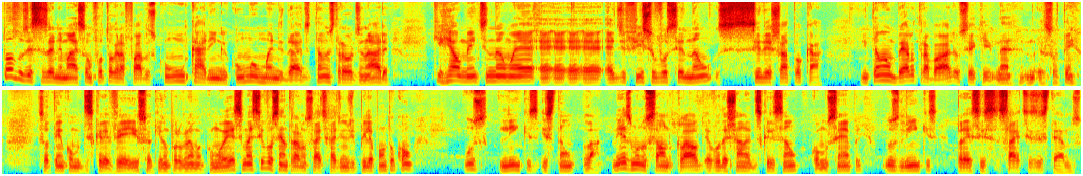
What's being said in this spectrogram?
todos esses animais são fotografados com um carinho e com uma humanidade tão extraordinária que realmente não é, é, é, é, é difícil você não se deixar tocar. Então é um belo trabalho, eu sei que né, eu só tenho, só tenho como descrever isso aqui num programa como esse, mas se você entrar no site radinhodepilha.com, os links estão lá. Mesmo no SoundCloud, eu vou deixar na descrição, como sempre, os links para esses sites externos.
